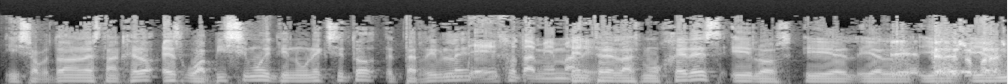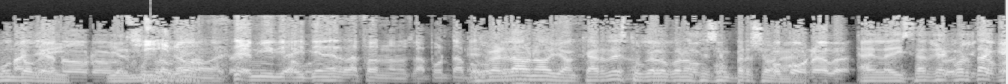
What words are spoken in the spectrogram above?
y sobre todo en el extranjero es guapísimo y tiene un éxito terrible De eso también me entre las mujeres y los y el, y el, Sí, y el- y el mundo España gay no- no- y el Sí, mundo no, gay. Emilio, ahí tienes razón, no nos aporta ¿Es poco, verdad o no, Joan Carles? Tú que lo conoces en persona. Nada. En la distancia Yo corta sí que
